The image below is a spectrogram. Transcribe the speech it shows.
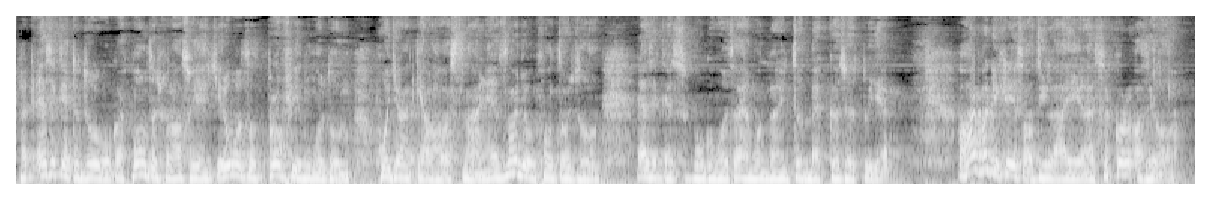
Tehát ezeket a dolgokat, pontosan az, hogy egy robotot profi módon hogyan kell használni, ez nagyon fontos dolog. Ezeket fogom ott elmondani többek között, ugye. A harmadik rész Attiláé lesz, akkor Attila.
